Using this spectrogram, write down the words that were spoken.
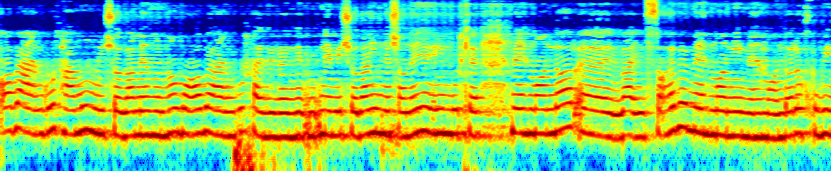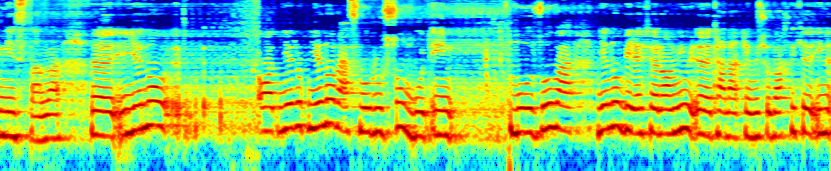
آب انگور تموم می شد و مهمون ها با آب انگور پذیرایی نمی شدن این نشانه این بود که مهماندار و صاحب مهمانی مهماندار خوبی نیستن و یه نوع یه نوع رسم و رسوم بود این موضوع و یه نوع بی احترامی تلقی می‌شد وقتی که این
